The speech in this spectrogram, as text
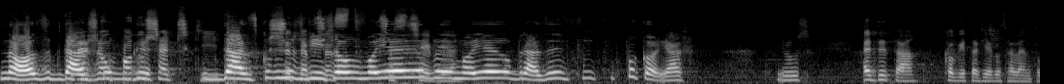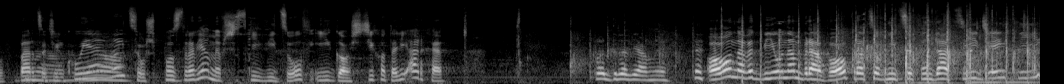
No, z Gdańsku. Leżą poduszeczki W Gdańsku już wiszą przez- moje, przez moje obrazy w, w pokojach. Już. Edyta, kobieta wielu talentów. Bardzo dziękuję. No. no. i cóż, pozdrawiamy wszystkich widzów i gości hoteli Arche. Pozdrawiamy. O, nawet biją nam brawo pracownicy fundacji. Dzięki.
